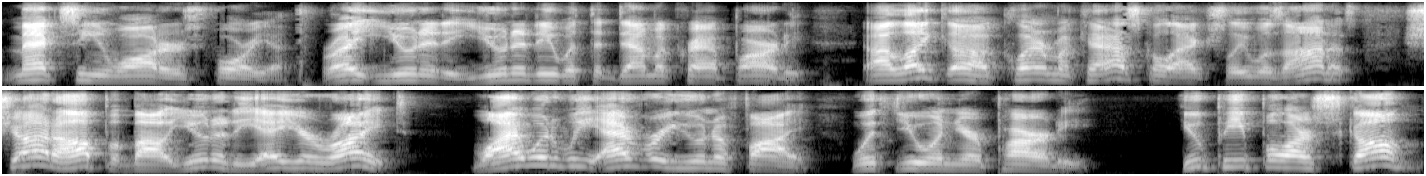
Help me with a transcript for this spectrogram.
Maxine Waters for you, right? Unity, unity with the Democrat Party. I like uh, Claire McCaskill actually was honest. Shut up about unity. Yeah, you're right. Why would we ever unify with you and your party? You people are scum.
